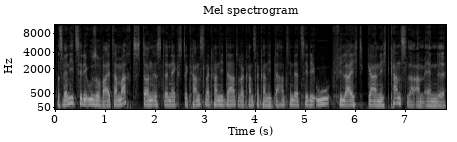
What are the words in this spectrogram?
dass wenn die CDU so weitermacht, dann ist der nächste Kanzlerkandidat oder Kanzlerkandidatin der CDU vielleicht gar nicht Kanzler am Ende.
